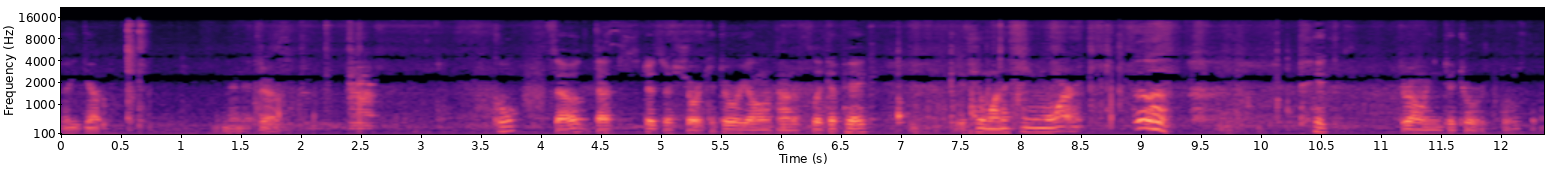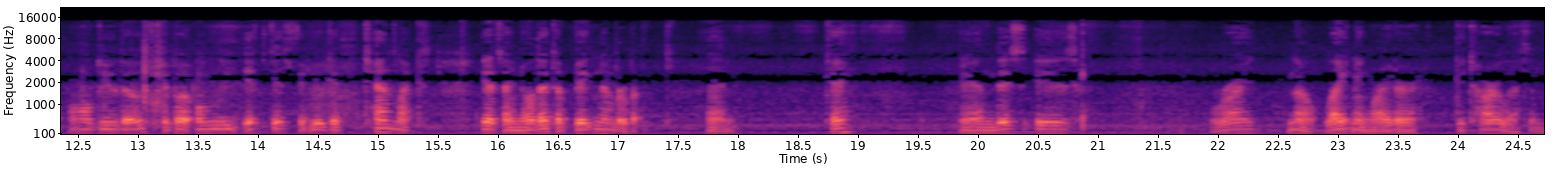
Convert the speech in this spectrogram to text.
So you go, and then it throws. Cool. So that's just a short tutorial on how to flick a pick. If you want to see more ugh, pick throwing tutorials, I'll do those, but only if this video gets 10 likes. Yes, I know that's a big number, but 10. Okay? And this is right no, Lightning Rider guitar lesson.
